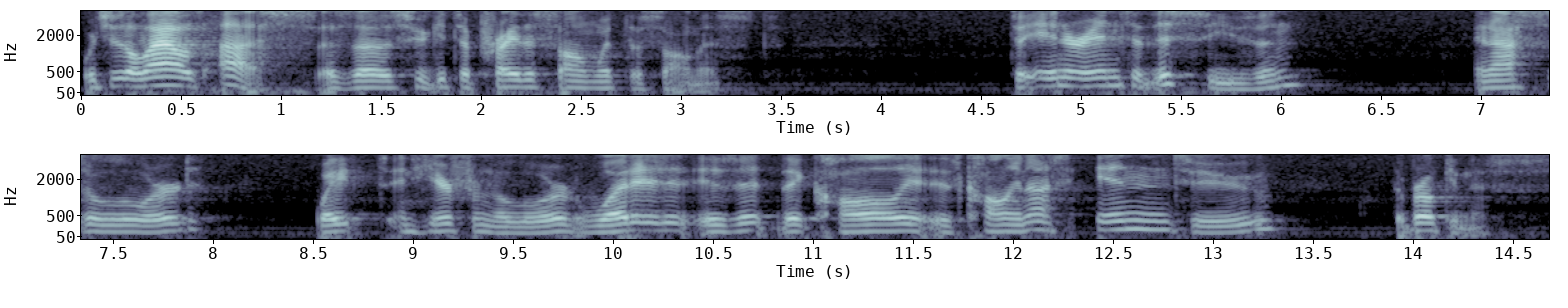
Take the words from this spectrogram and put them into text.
which allows us, as those who get to pray the psalm with the psalmist, to enter into this season and ask the Lord, wait and hear from the Lord, what is it that call, is calling us into the brokenness,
